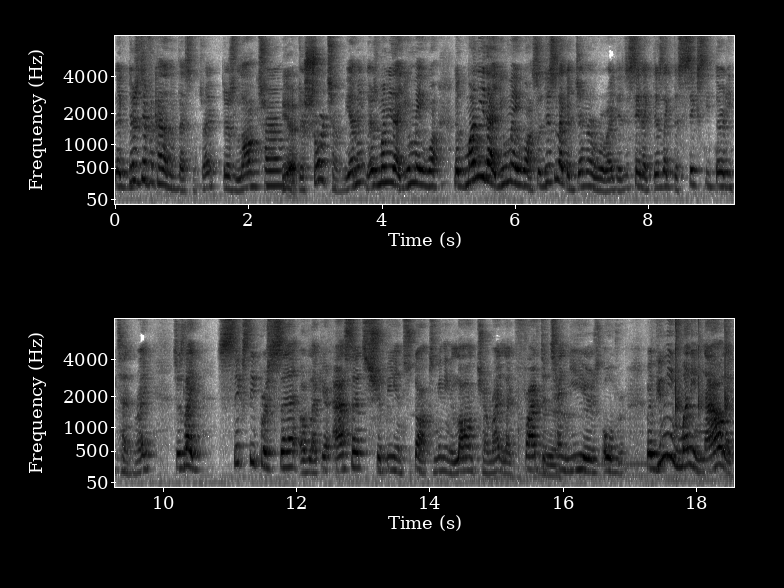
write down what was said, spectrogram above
like there's different kind of investments, right? There's long term, yeah. there's short term. You know what I mean? There's money that you may want. Look, money that you may want. So this is like a general rule, right? They just say like there's like the 60 30 10, right? So it's like 60% of like your assets should be in stocks, meaning long term, right? Like 5 to yeah. 10 years over. But if you need money now, like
